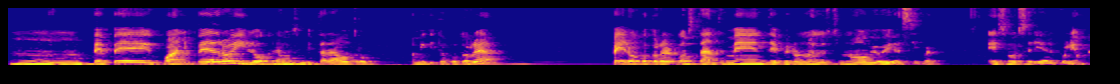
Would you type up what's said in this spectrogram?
mm, Pepe, Juan y Pedro y luego queremos invitar a otro amiguito a cotorrear pero cotorrear constantemente, pero no es nuestro novio y así, bueno, eso sería el poliamor.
